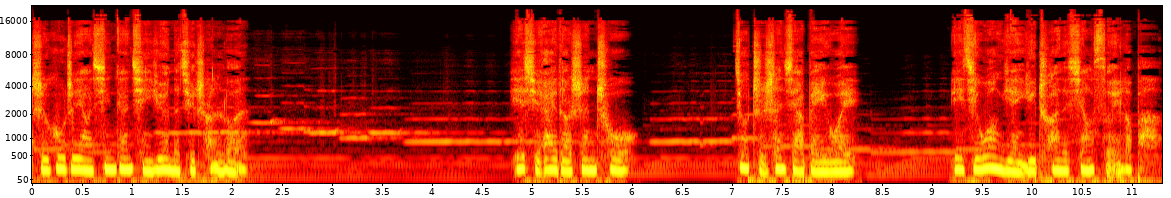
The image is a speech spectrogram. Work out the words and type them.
只顾这样心甘情愿的去沉沦，也许爱到深处，就只剩下卑微，以及望眼欲穿的相随了吧。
